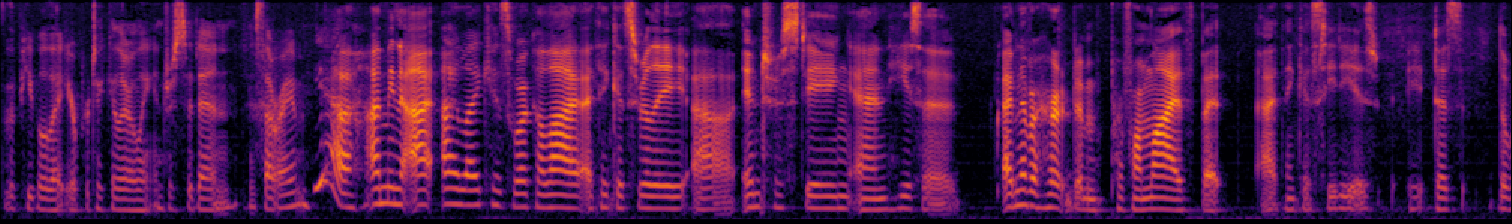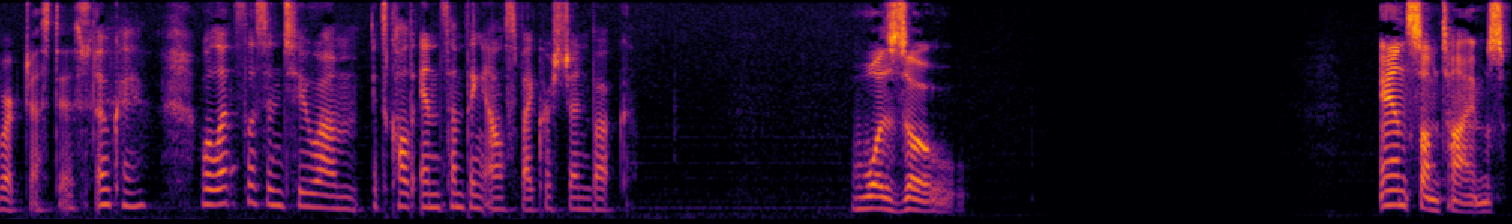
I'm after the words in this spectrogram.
the people that you're particularly interested in. Is that right? Yeah, I mean, I, I like his work a lot. I think it's really uh, interesting, and he's a. I've never heard him perform live, but I think his CD is he does the work justice. Okay, well, let's listen to. Um, it's called "And Something Else" by Christian Bök. Wazo. And sometimes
